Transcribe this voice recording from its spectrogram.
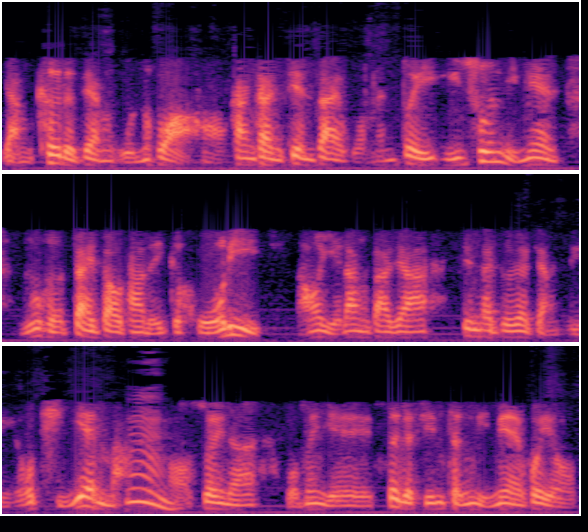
养科的这样文化，哈，看看现在我们对渔村里面如何再造它的一个活力。然后也让大家现在都在讲旅游体验嘛，嗯，哦，所以呢，我们也这个行程里面会有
